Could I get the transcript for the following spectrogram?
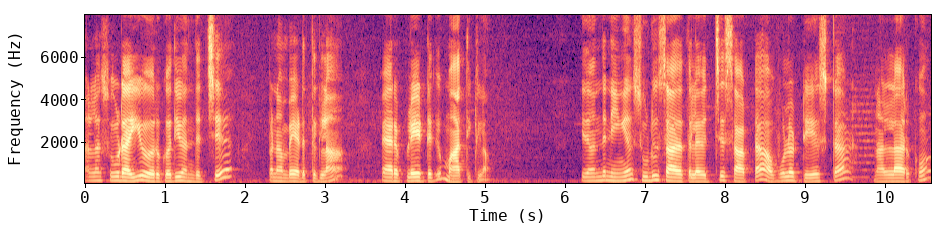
நல்லா சூடாகி ஒரு கொதி வந்துடுச்சு. இப்போ நம்ம எடுத்துக்கலாம். வேறு பிளேட்டுக்கு மாற்றிக்கலாம் இதை வந்து நீங்கள் சுடு சாதத்தில் வச்சு சாப்பிட்டா அவ்வளோ டேஸ்ட்டாக நல்லாயிருக்கும்.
